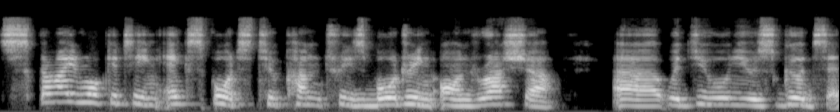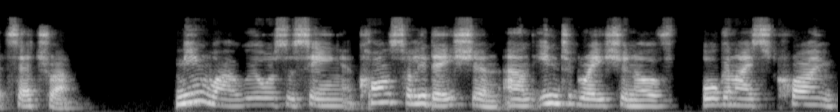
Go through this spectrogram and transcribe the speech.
skyrocketing exports to countries bordering on Russia uh, with dual-use goods, etc. Meanwhile, we're also seeing consolidation and integration of organized crime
